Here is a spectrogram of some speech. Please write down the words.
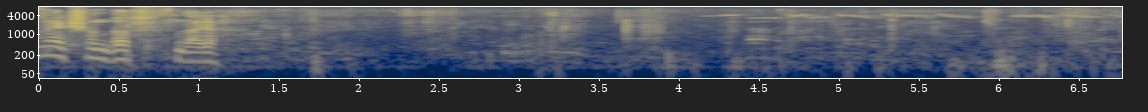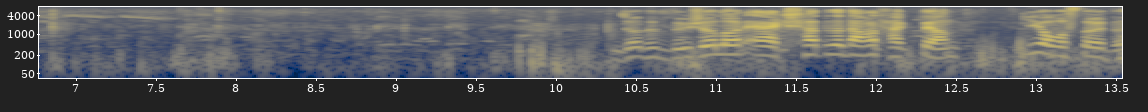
অনেক সুন্দর জায়গা। যদি দুইশো লোক একসাথে যদি আমরা থাকতাম কি অবস্থা হইতো?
